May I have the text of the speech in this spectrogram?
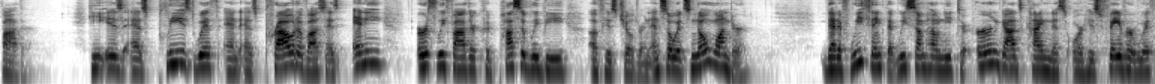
Father. He is as pleased with and as proud of us as any earthly father could possibly be of his children. And so it's no wonder that if we think that we somehow need to earn God's kindness or his favor with,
